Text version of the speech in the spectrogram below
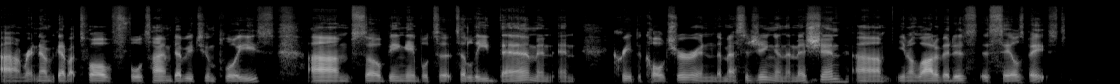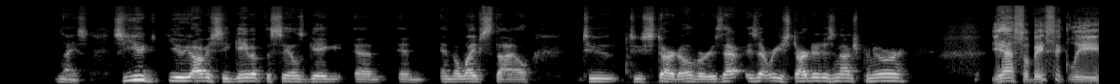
uh, right now we've got about 12 full-time w2 employees um, so being able to, to lead them and, and create the culture and the messaging and the mission um, you know a lot of it is, is sales based nice. So you you obviously gave up the sales gig and and and the lifestyle to to start over. Is that is that where you started as an entrepreneur yeah, so basically,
